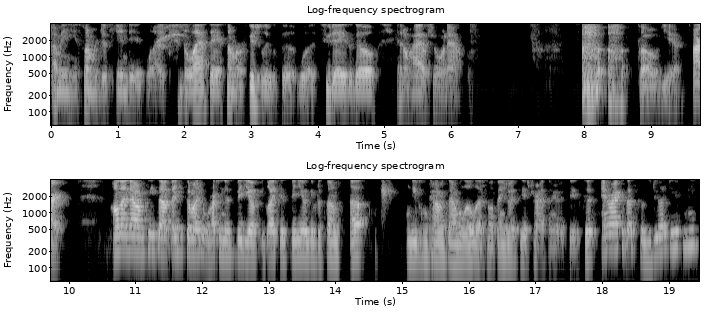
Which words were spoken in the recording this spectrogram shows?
I mean, summer just ended. Like the last day of summer officially was the what two days ago, and Ohio showing out. so yeah, all right. On that note, peace out. Thank you so much for watching this video. If you like this video, give it a thumbs up. Leave some comments down below. Let us know things you like to see us try, things you like to see us cook. Interact with us because we do like to hear from you.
